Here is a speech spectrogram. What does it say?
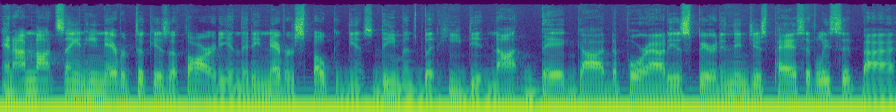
And I'm not saying he never took his authority and that he never spoke against demons, but he did not beg God to pour out his spirit and then just passively sit by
